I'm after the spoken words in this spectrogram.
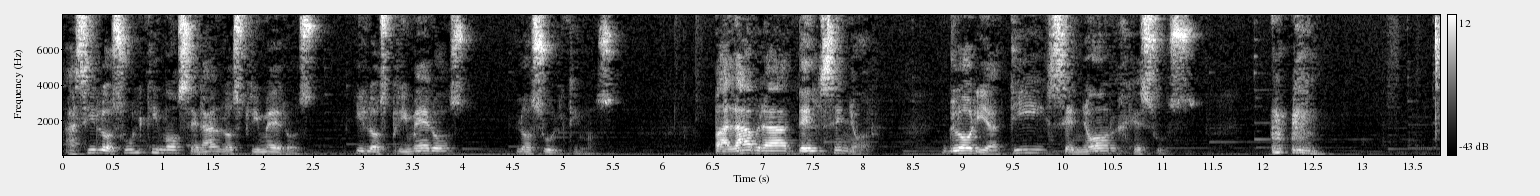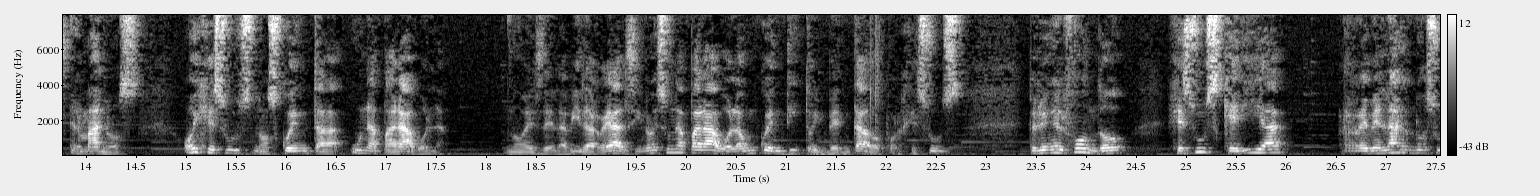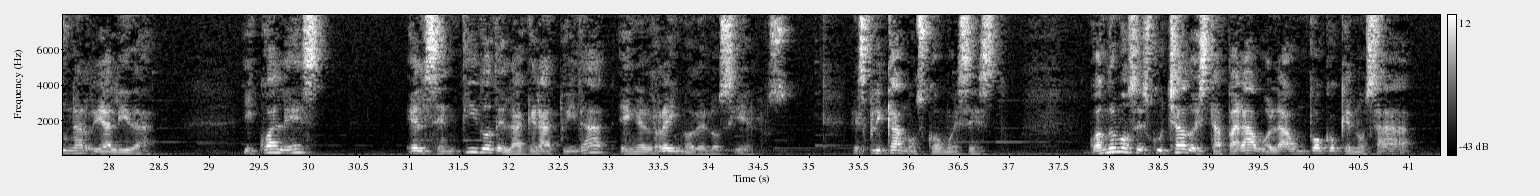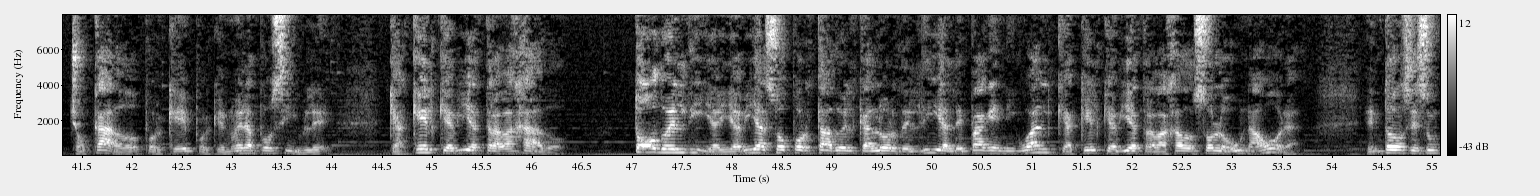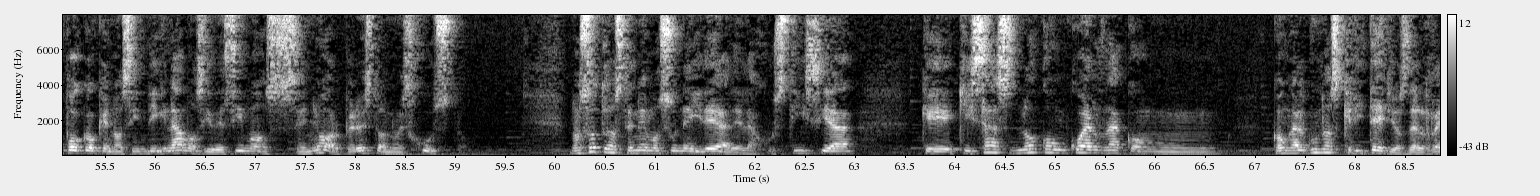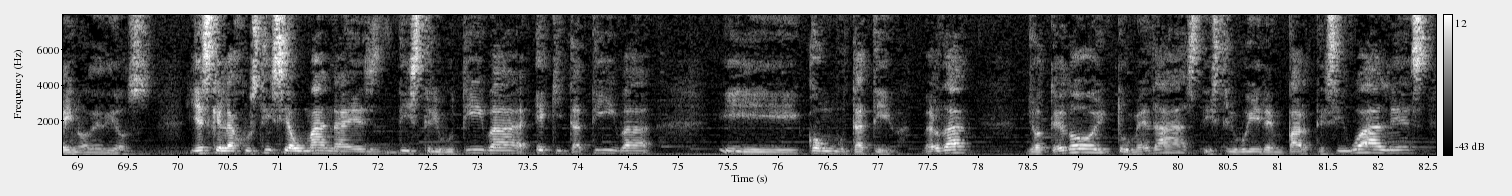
Así los últimos serán los primeros y los primeros los últimos. Palabra del Señor. Gloria a ti, Señor Jesús. Hermanos, Hoy Jesús nos cuenta una parábola, no es de la vida real, sino es una parábola, un cuentito inventado por Jesús, pero en el fondo Jesús quería revelarnos una realidad. ¿Y cuál es? El sentido de la gratuidad en el reino de los cielos. Explicamos cómo es esto. Cuando hemos escuchado esta parábola, un poco que nos ha chocado, ¿por qué? Porque no era posible que aquel que había trabajado todo el día y había soportado el calor del día le paguen igual que aquel que había trabajado solo una hora. Entonces un poco que nos indignamos y decimos, Señor, pero esto no es justo. Nosotros tenemos una idea de la justicia que quizás no concuerda con, con algunos criterios del reino de Dios. Y es que la justicia humana es distributiva, equitativa y conmutativa, ¿verdad? Yo te doy, tú me das, distribuir en partes iguales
